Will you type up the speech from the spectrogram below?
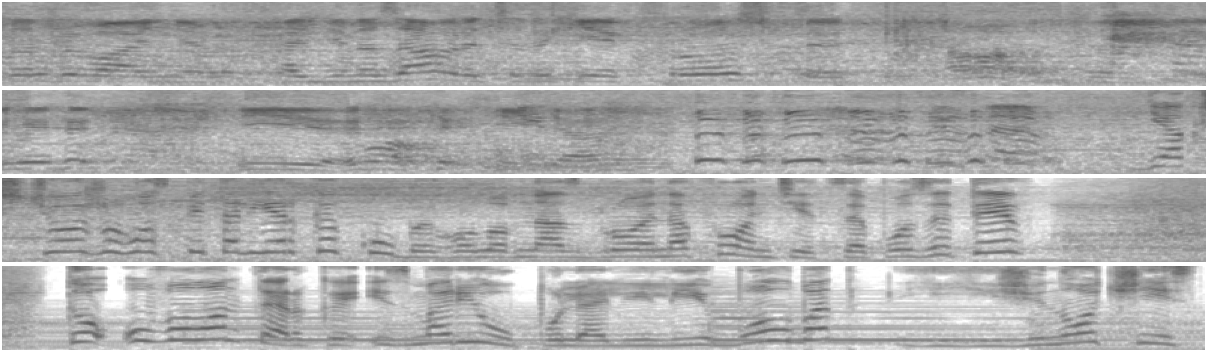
стажування. А динозаври це такі, як Фрост і я. Якщо ж у госпітальєрки Куби головна зброя на фронті це позитив, то у волонтерки із Маріуполя Лілії Болбат її жіночність.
